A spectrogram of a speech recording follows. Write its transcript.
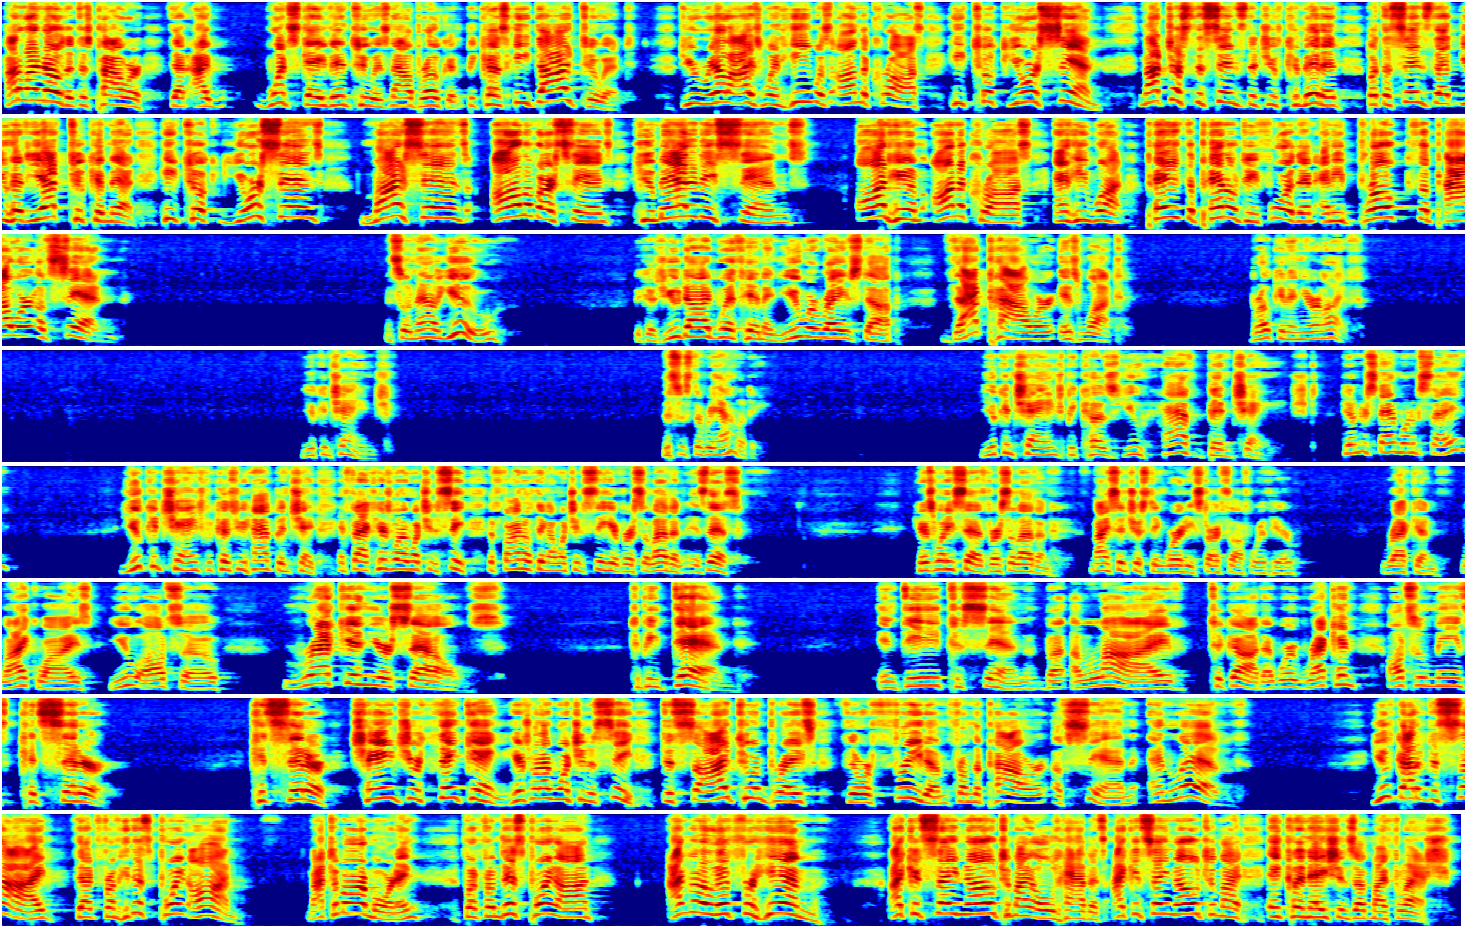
How do I know that this power that I once gave into is now broken because he died to it. Do you realize when he was on the cross, he took your sin, not just the sins that you've committed, but the sins that you have yet to commit. He took your sins, my sins, all of our sins, humanity's sins on him on the cross and he what? Paid the penalty for them and he broke the power of sin. And so now you because you died with him and you were raised up, that power is what? Broken in your life. You can change. This is the reality. You can change because you have been changed. Do you understand what I'm saying? You can change because you have been changed. In fact, here's what I want you to see. The final thing I want you to see here, verse 11, is this. Here's what he says, verse 11. Nice, interesting word he starts off with here. Reckon. Likewise, you also reckon yourselves to be dead indeed to sin, but alive to God. That word reckon also means consider. Consider, change your thinking. Here's what I want you to see. Decide to embrace your freedom from the power of sin and live. You've got to decide that from this point on, not tomorrow morning, but from this point on, I'm going to live for Him. I can say no to my old habits. I can say no to my inclinations of my flesh.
